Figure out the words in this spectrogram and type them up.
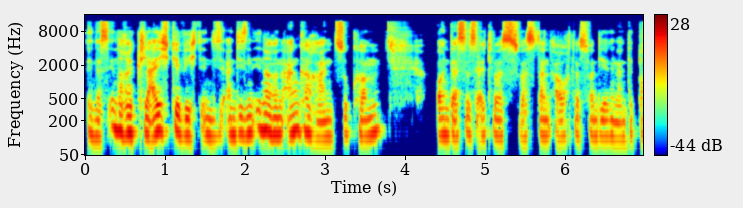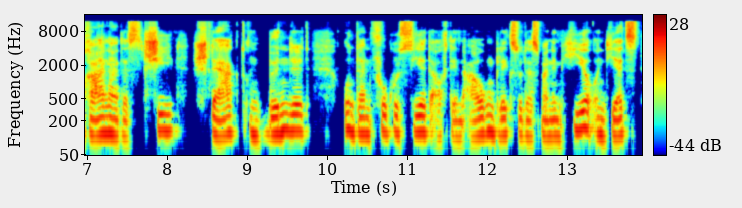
in das innere Gleichgewicht, die, an diesen inneren Anker ranzukommen. Und das ist etwas, was dann auch das von dir genannte Prana, das Chi stärkt und bündelt und dann fokussiert auf den Augenblick, so dass man im Hier und Jetzt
